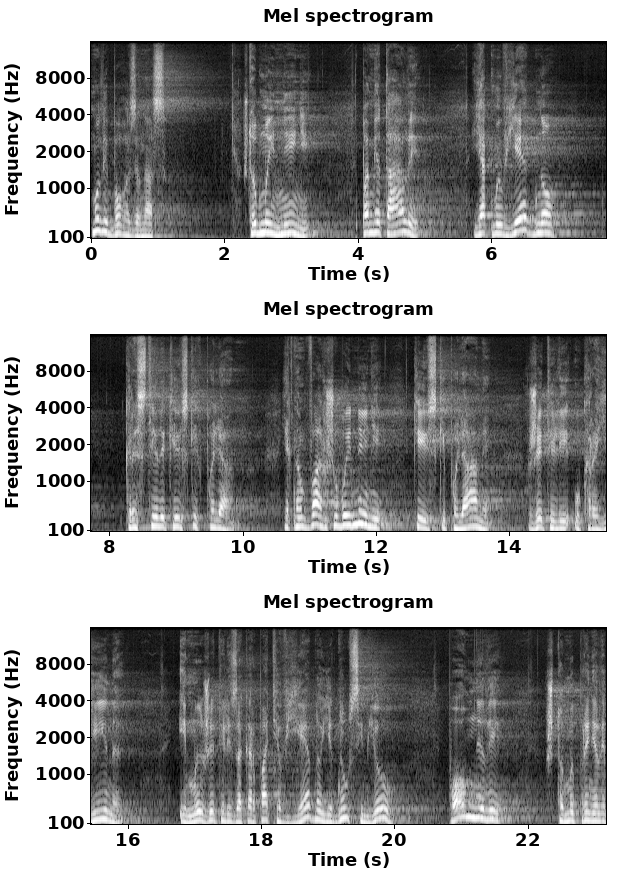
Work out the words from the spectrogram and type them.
Моли Бога за нас, щоб ми нині пам'ятали, як ми в'єдно крестили київських полян, як нам важливо, щоб і нині київські поляни, жителі України, і ми, жителі Закарпаття, в'єдно, єдну сім'ю, помнили, що ми прийняли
